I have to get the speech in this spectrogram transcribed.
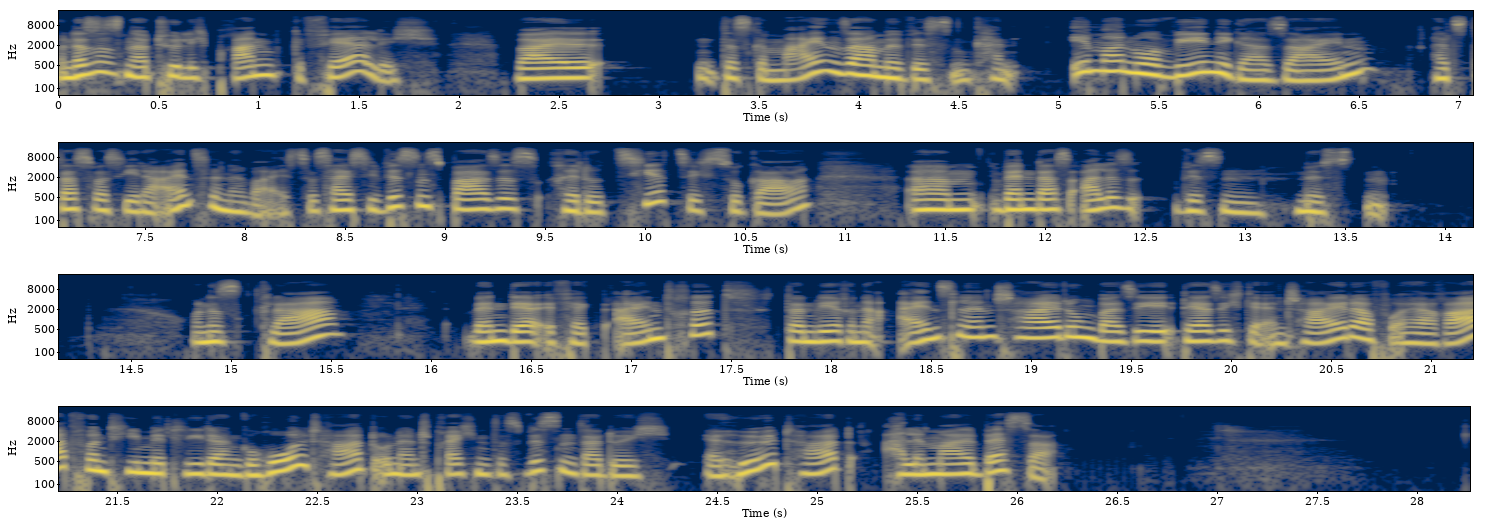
Und das ist natürlich brandgefährlich, weil das gemeinsame Wissen kann immer nur weniger sein als das, was jeder Einzelne weiß. Das heißt, die Wissensbasis reduziert sich sogar, ähm, wenn das alle wissen müssten. Und es ist klar, wenn der Effekt eintritt, dann wäre eine Einzelentscheidung, bei der sich der Entscheider vorher Rat von Teammitgliedern geholt hat und entsprechend das Wissen dadurch erhöht hat, allemal besser.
